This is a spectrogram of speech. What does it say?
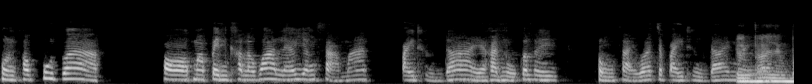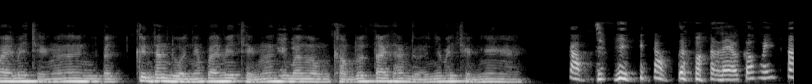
คนเขาพูดว่า พอมาเป็นคารวะแล้วยังสามารถไปถึงได้อะค่ะ หนูก็เลยสงสัยว่าจะไปถึงได้ไหมเป็นพระยังไปไม่ถึงแล้วไปขึ้นทางด่วนยังไปไม่ถึงแล้วจะมาลงขับรถใต้ทางด่วนยังไม่ถึงยังไงกลับจะกลับตัวแล้วก็ไม่ได้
